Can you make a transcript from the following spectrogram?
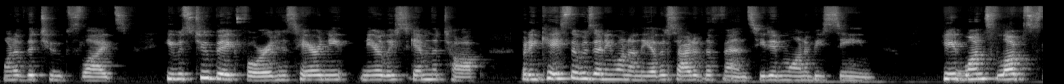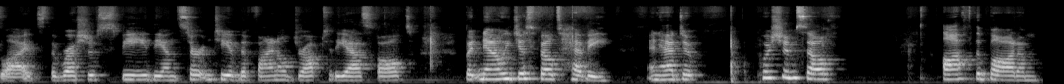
one of the tube slides. He was too big for it. His hair ne nearly skimmed the top, but in case there was anyone on the other side of the fence, he didn't want to be seen. He had once loved slides, the rush of speed, the uncertainty of the final drop to the asphalt, but now he just felt heavy and had to push himself off the bottom,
